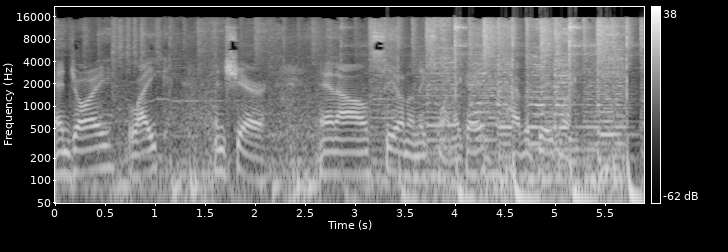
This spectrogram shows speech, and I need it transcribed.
enjoy, like, and share. And I'll see you on the next one, okay? Have a great one.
